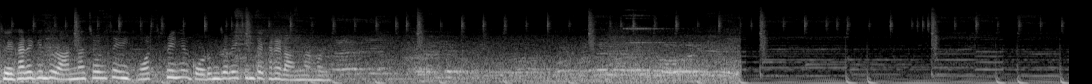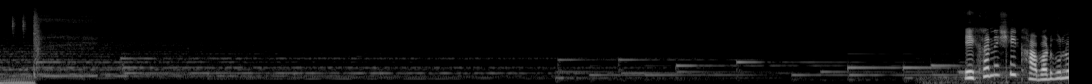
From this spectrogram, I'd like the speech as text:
তো এখানে কিন্তু রান্না চলছে। এই হট স্প্রিং এর গরম জলেই কিন্তু এখানে রান্না হয়। এখানে সেই খাবারগুলো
